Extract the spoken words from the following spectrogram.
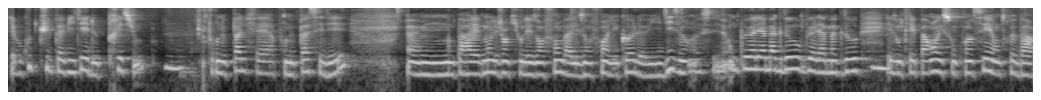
il y a beaucoup de culpabilité et de pression pour ne pas le faire, pour ne pas céder. Euh, donc, parallèlement, les gens qui ont des enfants, bah, les enfants à l'école, ils disent hein, on peut aller à McDo, on peut aller à McDo. Et donc les parents, ils sont coincés entre bah,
